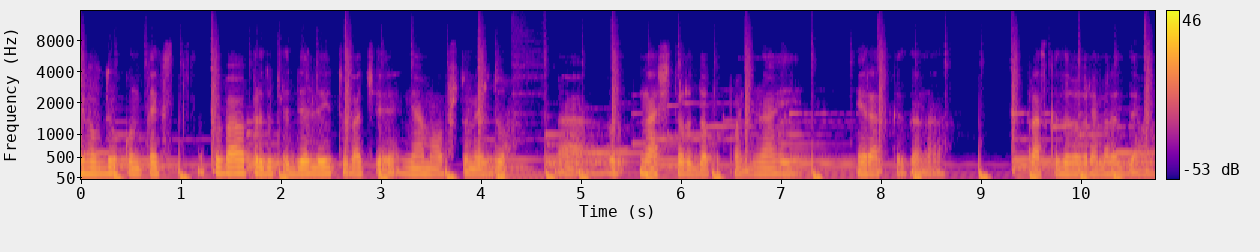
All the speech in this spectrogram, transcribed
и в друг контекст. Това предопределя и това, че няма общо между а, нашата родопа планина и, и разказа, на, разказа във време разделно.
